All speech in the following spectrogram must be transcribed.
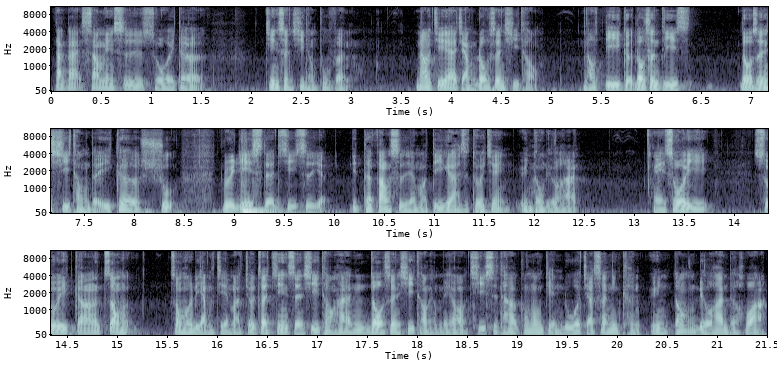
大概上面是所谓的精神系统部分，然后接下来讲肉身系统，然后第一个肉身第一肉身系统的一个输 release 的机制有的方式有吗？第一个还是推荐运动流汗。哎，所以，所以刚刚综综合两件嘛，就在精神系统和肉身系统有没有？其实它的共同点，如果假设你肯运动流汗的话，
